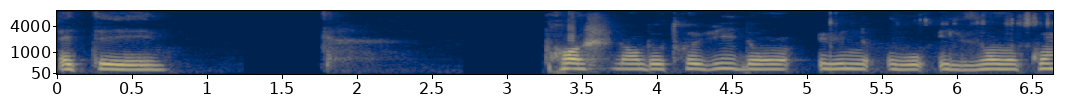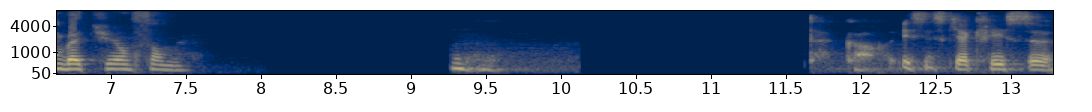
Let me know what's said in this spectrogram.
été proches dans d'autres vies, dont une où ils ont combattu ensemble. Mhm. D'accord. Et c'est ce qui a créé ce,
